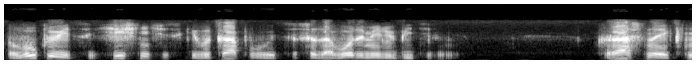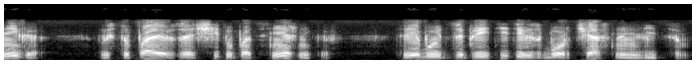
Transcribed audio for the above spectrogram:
Луковицы хищнически выкапываются садоводами-любителями. Красная книга — выступая в защиту подснежников, требует запретить их сбор частным лицам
